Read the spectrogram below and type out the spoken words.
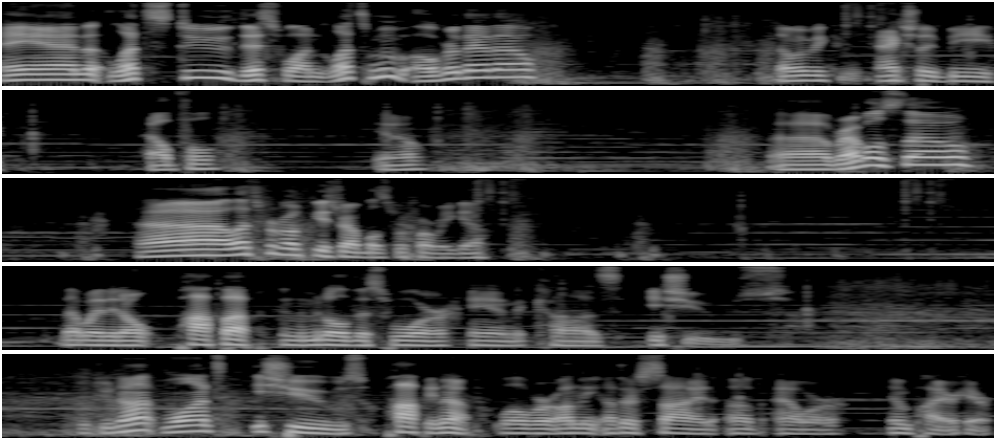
and let's do this one. Let's move over there, though. That way we can actually be helpful, you know? Uh, rebels, though? Uh, let's provoke these rebels before we go. That way they don't pop up in the middle of this war and cause issues. We do not want issues popping up while we're on the other side of our empire here.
